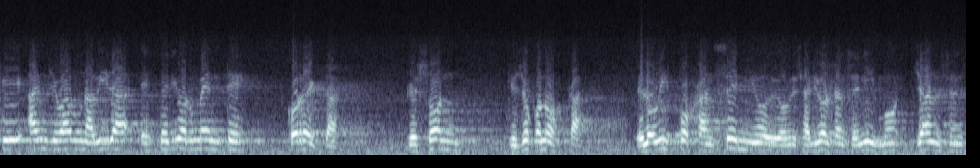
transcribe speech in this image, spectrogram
que han llevado una vida exteriormente correcta, que son, que yo conozca, el obispo jansenio, de donde salió el jansenismo, Janssens,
